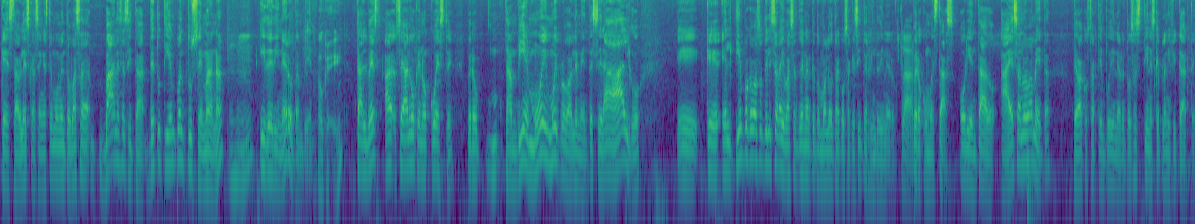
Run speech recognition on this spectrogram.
que establezcas en este momento vas a, va a necesitar de tu tiempo en tu semana y de dinero también. Ok. Tal vez ah, sea algo que no cueste, pero también muy, muy probablemente será algo eh, que el tiempo que vas a utilizar ahí vas a tener que tomarlo otra cosa que sí te rinde dinero. Claro. Pero como estás orientado a esa nueva meta, te va a costar tiempo y dinero. Entonces tienes que planificarte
